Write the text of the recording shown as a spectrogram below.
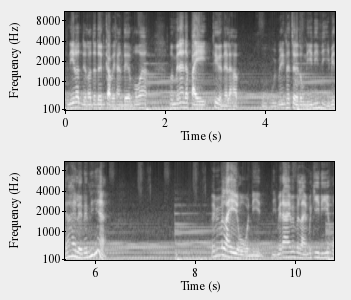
อันนี้เราเดี๋ยวเราจะเดินกลับไปทางเดิม เพราะว่ามันไม่น่าจะไปที่อื่นได้แล้วครับโอ้ยแม่งถ้าเจอตรงนี้นี่หนีไม่ได้เลยนะเนี่ยไม่เป็นไรโหหนีหนีไม่ได้ไม่เป็นไรเมื่อกี้นี้โห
